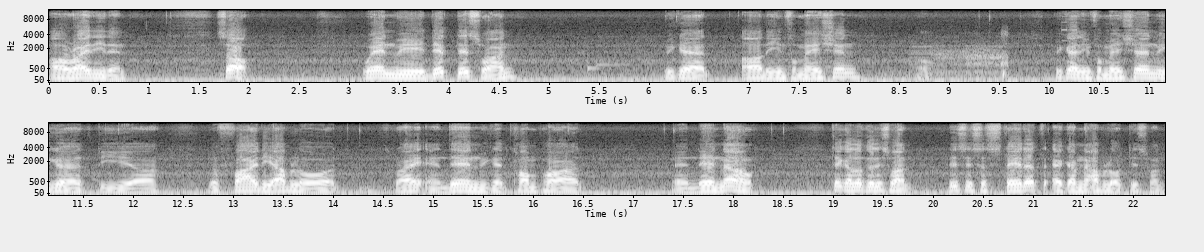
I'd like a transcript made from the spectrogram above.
Alrighty then. So when we did this one we get all the information. Oh, we got information we got the uh, the file the upload right? And then we get COM port and then now take a look at this one. This is a status I'm gonna upload this one.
